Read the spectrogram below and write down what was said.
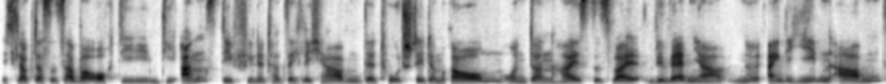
ich glaube, das ist aber auch die, die Angst, die viele tatsächlich haben. Der Tod steht im Raum und dann heißt es, weil wir werden ja ne, eigentlich jeden Abend,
